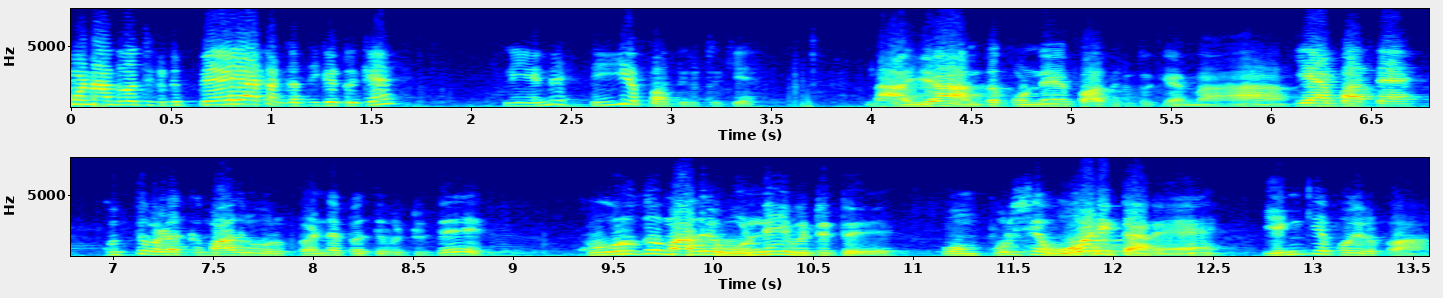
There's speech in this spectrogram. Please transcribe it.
கொண்டாந்து வச்சுக்கிட்டு பேயாட்டம் கத்திக்கிட்டு இருக்கேன். நீ என்ன டீய பாத்துக்கிட்டு இருக்கிய? நான் ஏன் அந்த பொண்ணே பாத்துக்கிட்டு இருக்கேன்னா? ஏன் பார்த்த? குத்து விளக்கு மாதிரி ஒரு பெண்ணை பெத்து விட்டுட்டு குருது மாதிரி உன்னையும் விட்டுட்டு உன் புருஷன் ஓடிட்டானே எங்க போயிருப்பான்?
